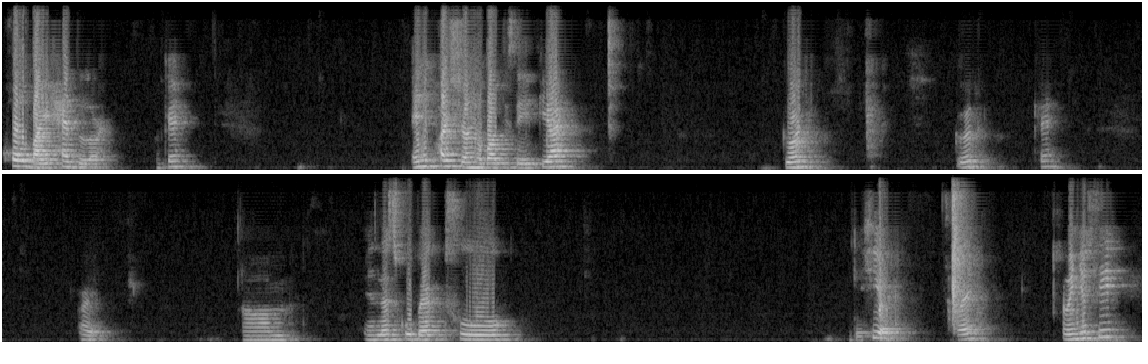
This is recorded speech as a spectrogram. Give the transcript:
call my handler, okay? Any question about this API? Good? Good? Okay. All right. Um, and let's go back to okay, here, right? When you see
